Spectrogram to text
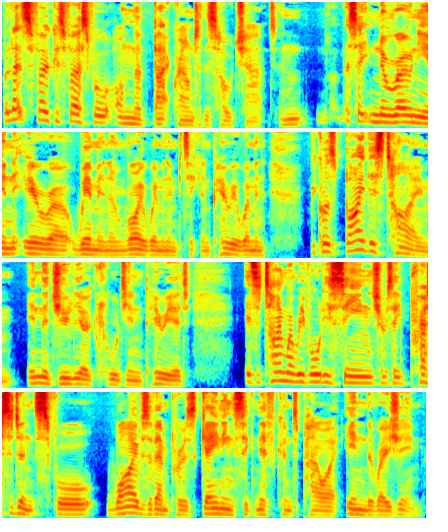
But let's focus first of all on the background to this whole chat and let's say Neronian era women and royal women in particular, imperial women, because by this time in the Julio Claudian period, it's a time where we've already seen, shall we say, precedents for wives of emperors gaining significant power in the regime.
